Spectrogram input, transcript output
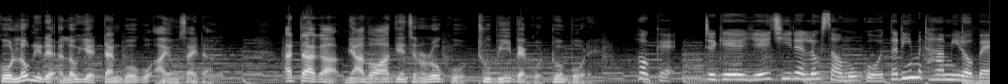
ကိုလုပ်နေတဲ့အလုပ်ရဲ့တန်ဖိုးကိုအာရုံစိုက်တာ။အတ္တကများသောအားဖြင့်ကျွန်တော်တို့ကို to be ဘက်ကိုတွန်းပို့တယ်။ဟုတ်ကဲ့တကယ်ရေးချီးတဲ့လှုပ်ဆောင်မှုကိုတတိမထားမိတော့ပဲ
